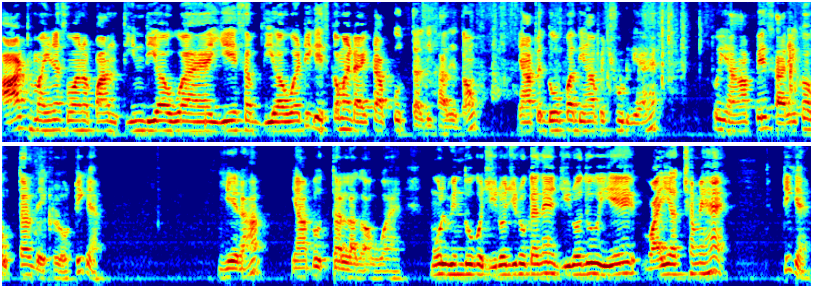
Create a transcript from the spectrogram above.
आठ माइनस वन अपान तीन दिया हुआ है, ये सब दिया हुआ है, ठीक है? इसका मैं डायरेक्ट आपको उत्तर दिखा देता हूँ। यहाँ पे दो पद यहाँ पे छूट गया है तो यहाँ पे सारे का उत्तर देख लो, ठीक है? ये रहा, यहाँ पे उत्तर लगा हुआ है। मूल बिंदु को ज़ीरो ज़ीरो कहते हैं, ज़ीरो दो, ये वाई अक्ष में है, ठीक है?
